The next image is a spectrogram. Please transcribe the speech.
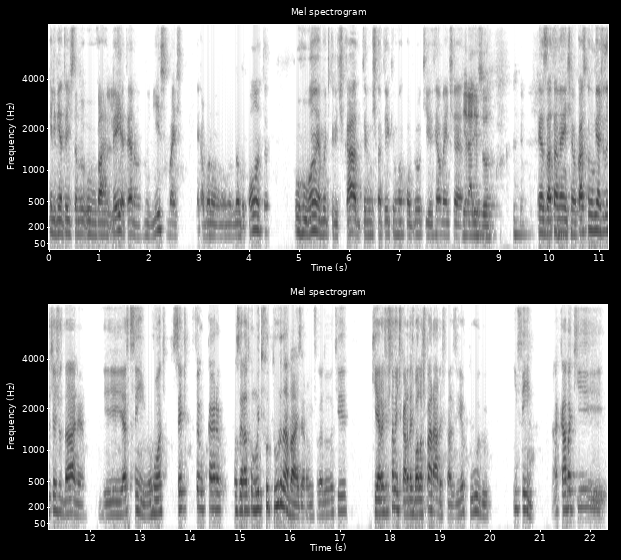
Ele vinha entrevistando o Varley até no, no início, mas acabou não, não, dando conta. O Juan é muito criticado, teve um escanteio que o Juan cobrou que realmente é. Viralizou. Exatamente, é o caso que não me ajuda a te ajudar, né? E assim, o Juan sempre foi um cara considerado com muito futuro na base, era um jogador que, que era justamente o cara das bolas paradas, fazia tudo. Enfim, acaba que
